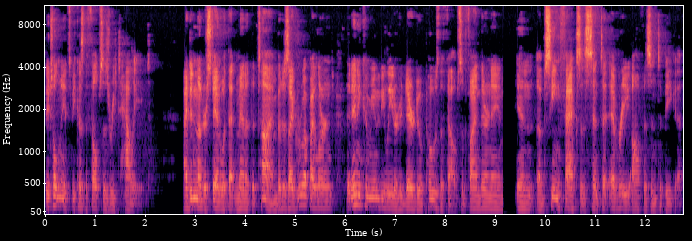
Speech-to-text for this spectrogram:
they told me it's because the Phelpses retaliate. I didn't understand what that meant at the time, but as I grew up, I learned that any community leader who dared to oppose the Phelps would find their name in obscene faxes sent to every office in Topeka.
